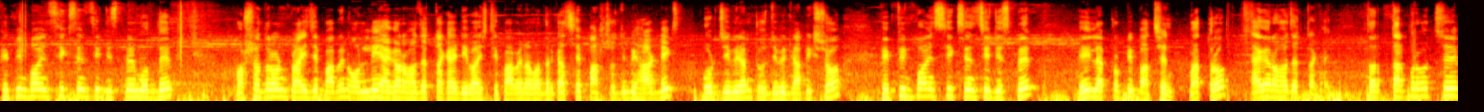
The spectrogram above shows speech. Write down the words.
Fifteen point six inch ডিসপ্লের মধ্যে অসাধারণ প্রাইজে পাবেন অনলি এগারো হাজার টাকায় ডিভাইসটি পাবেন আমাদের কাছে। পাঁচশো GB hard disk four GB RAM two GB graphics সহ fifteen point six inch display এই ল্যাপটপটি পাচ্ছেন মাত্র এগারো হাজার টাকায়। তার- তারপরে হচ্ছে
